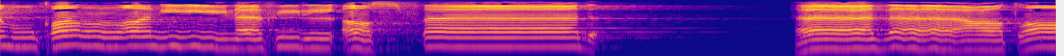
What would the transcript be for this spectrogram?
مُقَرَّنِينَ فِي الْأَصْفَادِ هَذَا عَطَاؤُنَا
